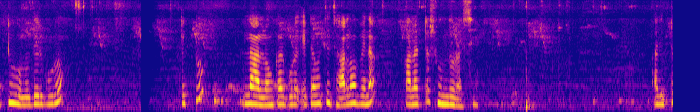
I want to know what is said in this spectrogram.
একটু হলুদের গুঁড়ো, একটু লাল লঙ্কার গুঁড়ো। এটা হচ্ছে ঝাল হবে না, কালারটা সুন্দর আসে। আর একটু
